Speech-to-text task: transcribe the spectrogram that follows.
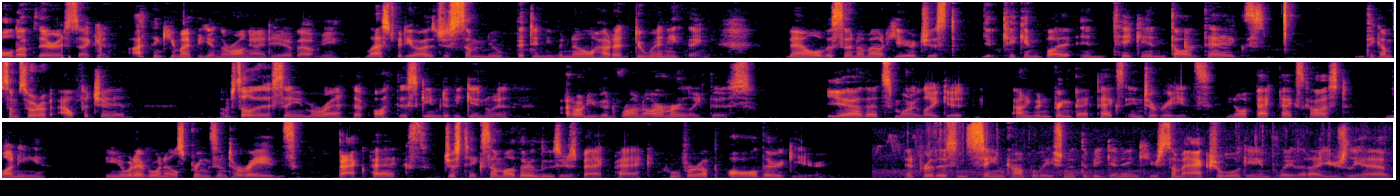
Hold up there a second. I think you might be getting the wrong idea about me. Last video I was just some noob that didn't even know how to do anything. Now all of a sudden I'm out here just kicking butt and taking dog tags? You think I'm some sort of alpha chad? I'm still the same rat that bought this game to begin with. I don't even run armor like this. Yeah, that's more like it. I don't even bring backpacks into raids. You know what backpacks cost? Money? You know what everyone else brings into raids? Backpacks? Just take some other loser's backpack, hoover up all their gear. And for this insane compilation at the beginning, here's some actual gameplay that I usually have.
